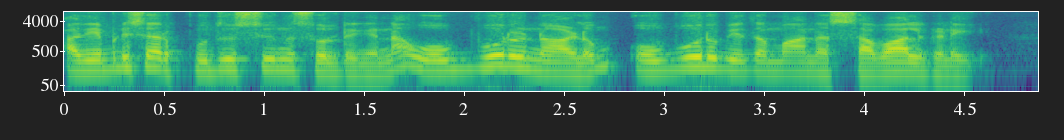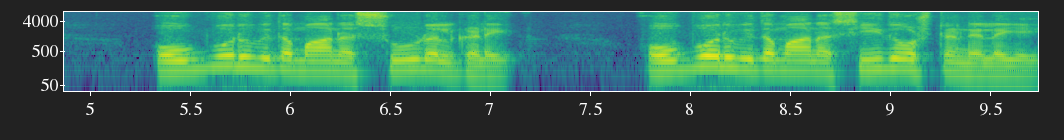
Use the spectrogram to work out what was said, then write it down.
அது எப்படி சார் புதுசுன்னு சொல்றீங்கன்னா ஒவ்வொரு நாளும் ஒவ்வொரு விதமான சவால்களை ஒவ்வொரு விதமான சூழல்களை ஒவ்வொரு விதமான சீதோஷ்ண நிலையை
